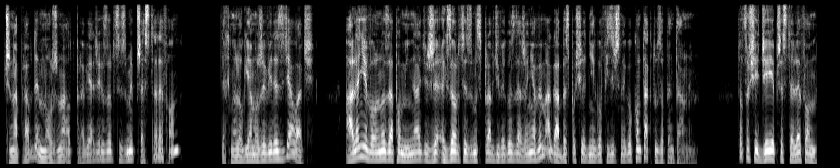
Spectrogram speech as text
Czy naprawdę można odprawiać egzorcyzmy przez telefon? Technologia może wiele zdziałać, ale nie wolno zapominać, że egzorcyzm z prawdziwego zdarzenia wymaga bezpośredniego fizycznego kontaktu z opętanym. To, co się dzieje przez telefon,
